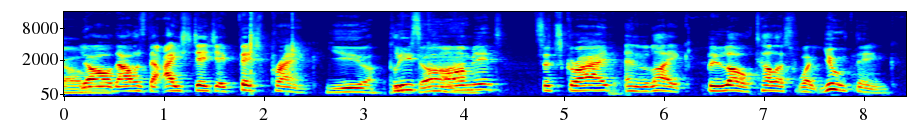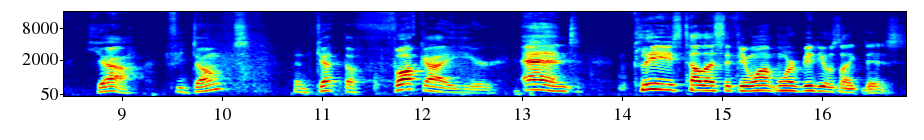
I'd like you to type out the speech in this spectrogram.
Yo. Yo, that was the IceJJFish prank. Yeah. Please comment, subscribe, and like below. Tell us what you think. Yeah. If you don't, then get the fuck out of here. And please tell us if you want more videos like this.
